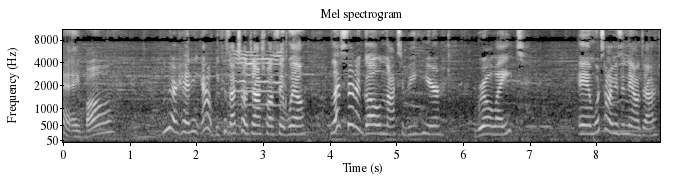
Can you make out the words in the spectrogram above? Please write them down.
Had a ball. We are heading out because I told Joshua, I said, well, let's set a goal not to be here real late. And what time is it now, Josh?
